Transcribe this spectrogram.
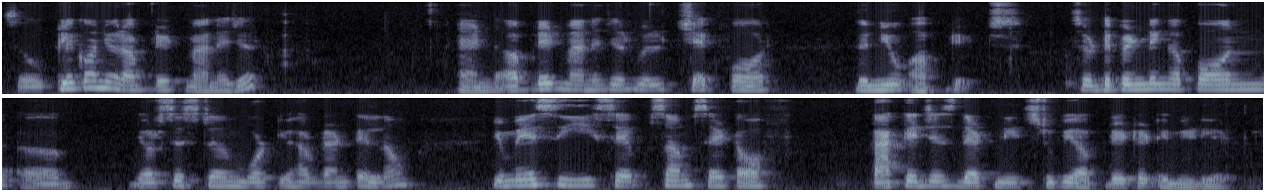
So click on your update manager and the update manager will check for the new updates. So depending upon uh, your system what you have done till now you may see some set of packages that needs to be updated immediately.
